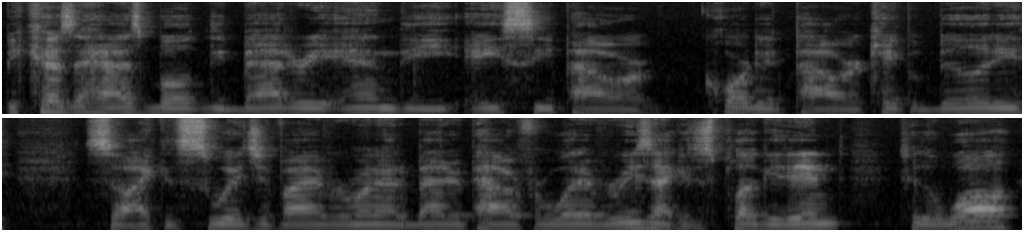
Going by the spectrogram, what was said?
because it has both the battery and the AC power, corded power capability. So I can switch if I ever run out of battery power for whatever reason. I can just plug it in to the wall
